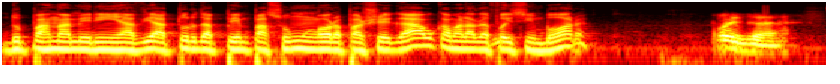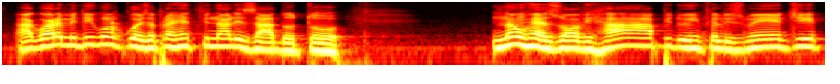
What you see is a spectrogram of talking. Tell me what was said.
do Parnamirim. A viatura da PM passou uma hora pra chegar, o camarada foi-se embora. Pois é. Agora me diga uma coisa, pra gente finalizar, doutor. Não resolve rápido, infelizmente.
